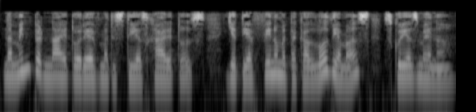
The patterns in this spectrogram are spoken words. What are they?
να μην περνάει το ρεύμα της Θείας Χάριτος, γιατί αφήνουμε τα καλώδια μας σκουριασμένα.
